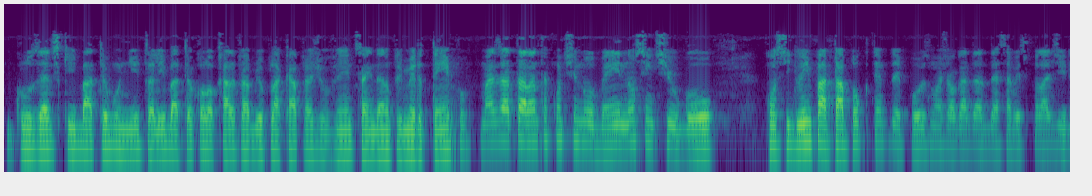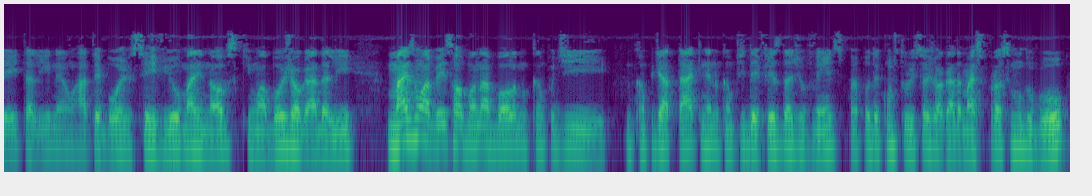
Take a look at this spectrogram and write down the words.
O Kulusevski bateu bonito ali, bateu colocado para abrir o placar para a Juventus ainda no primeiro tempo. Mas a Atalanta continuou bem, não sentiu o gol. Conseguiu empatar pouco tempo depois, uma jogada dessa vez pela direita ali, né? Um Rateboer serviu o Marinovski, uma boa jogada ali mais uma vez roubando a bola no campo de, no campo de ataque, né, no campo de defesa da Juventus, para poder construir sua jogada mais próximo do gol.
